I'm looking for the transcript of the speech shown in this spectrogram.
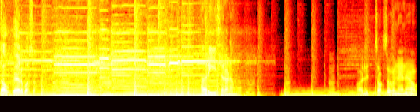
जाऊ गएर बस। हरि शरणम। अलिक चकचक नै होइन अब।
